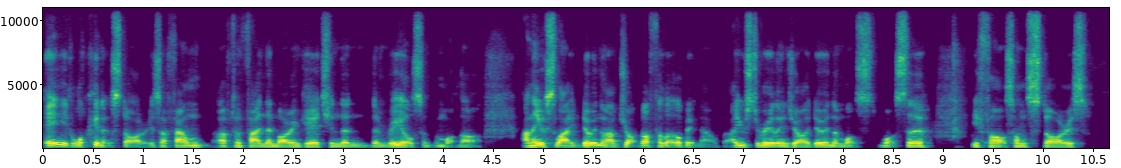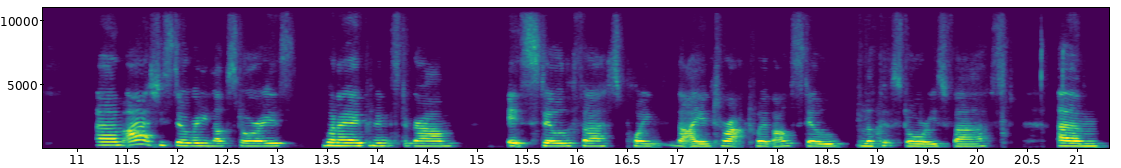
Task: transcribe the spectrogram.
a looking at stories. I found I often find them more engaging than than reels and whatnot. And I used to like doing them. I've dropped off a little bit now, but I used to really enjoy doing them. What's what's the your thoughts on stories? Um, I actually still really love stories. When I open Instagram, it's still the first point that I interact with. I'll still look at stories first. Um,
